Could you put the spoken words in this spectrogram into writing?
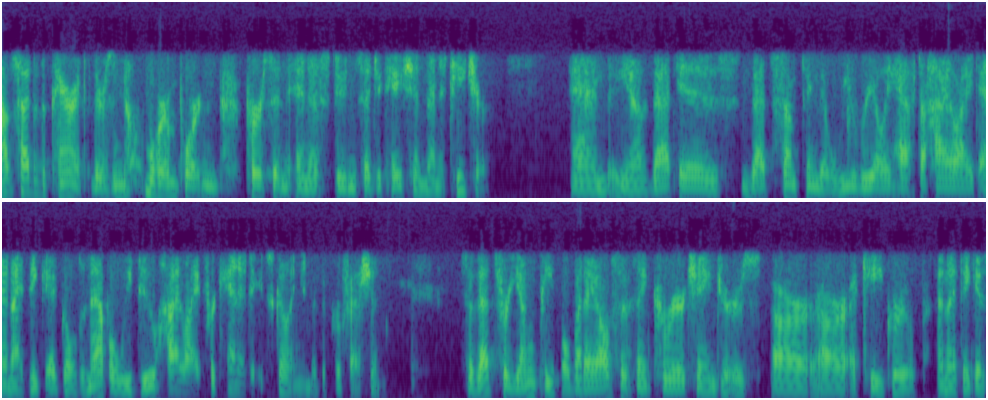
outside of the parent, there's no more important person in a student's education than a teacher. And you know that is that's something that we really have to highlight, and I think at Golden Apple we do highlight for candidates going into the profession. So that's for young people, but I also think career changers are are a key group, and I think as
